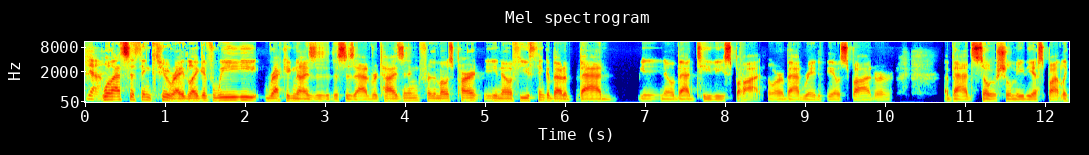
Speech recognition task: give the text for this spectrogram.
Yeah. Well that's the thing too right? Like if we recognize that this is advertising for the most part you know if you think about a bad you know a bad tv spot or a bad radio spot or a bad social media spot like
